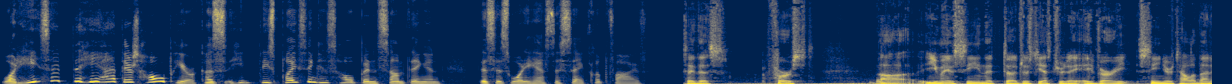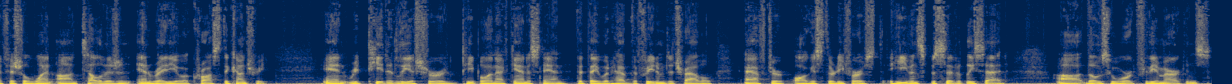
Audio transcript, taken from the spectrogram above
what he said that he had. There's hope here because he, he's placing his hope in something, and this is what he has to say. Clip five. Say this first. Uh, you may have seen that uh, just yesterday, a very senior Taliban official went on television and radio across the country and repeatedly assured people in Afghanistan that they would have the freedom to travel after August 31st. He even specifically said uh, those who worked for the Americans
